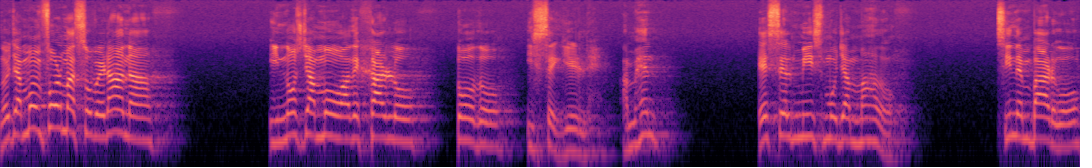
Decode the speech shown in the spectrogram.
nos llamó en forma soberana y nos llamó a dejarlo todo y seguirle. Amén. Es el mismo llamado. Sin embargo,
